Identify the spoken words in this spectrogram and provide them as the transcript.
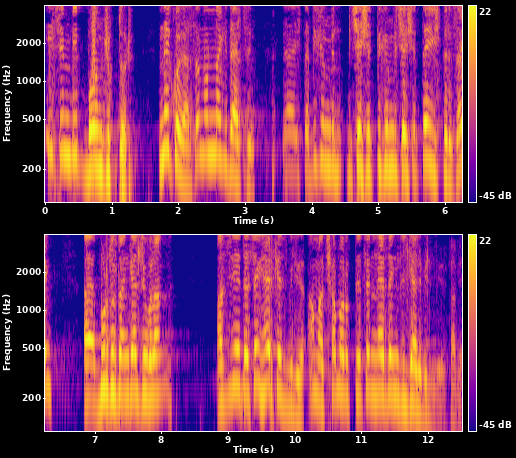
isim bir boncuktur. Ne koyarsan onunla gidersin. Ya işte bir gün bir, bir çeşit bir gün bir çeşit değiştirirsen e, Burdur'dan gelecek olan Azize desen herkes biliyor. Ama Çamoluk desen nereden gidileceğini bilmiyor. Tabii.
